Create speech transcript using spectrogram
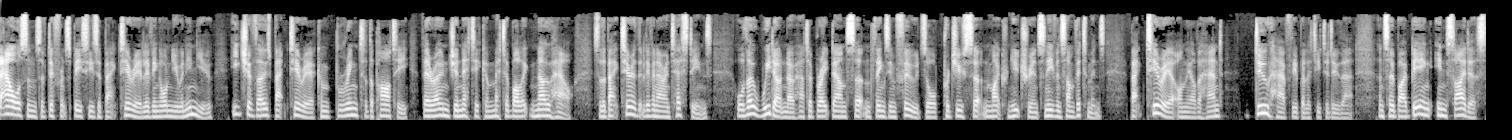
thousands of different species of bacteria living on you and in you, each of those bacteria can bring to the party their own genetic and metabolic know how. So the bacteria that live in our intestines, although we don't know how to break down certain things in foods or produce certain micronutrients and even some vitamins, bacteria, on the other hand, do have the ability to do that. And so by being inside us,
